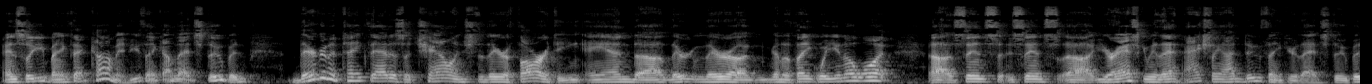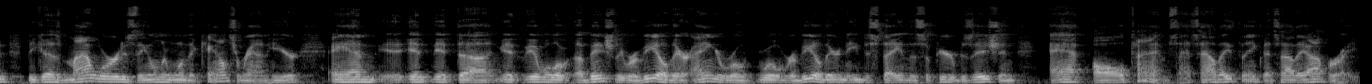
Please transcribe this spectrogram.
And so you make that comment. You think I'm that stupid. They're going to take that as a challenge to their authority, and uh, they're they're uh, going to think, well, you know what? Uh, since since uh, you're asking me that, actually, I do think you're that stupid because my word is the only one that counts around here, and it it uh, it, it will eventually reveal their anger will will reveal their need to stay in the superior position at all times. That's how they think. That's how they operate.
